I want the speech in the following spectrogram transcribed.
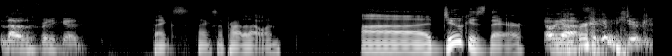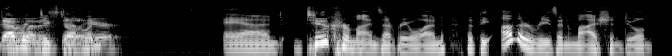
That was pretty good. thanks, thanks. I'm proud of that one. Uh, Duke is there. Oh remember? yeah, Duke Devlin Duke is still Devlin? here. And Duke reminds everyone that the other reason Mai should duel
